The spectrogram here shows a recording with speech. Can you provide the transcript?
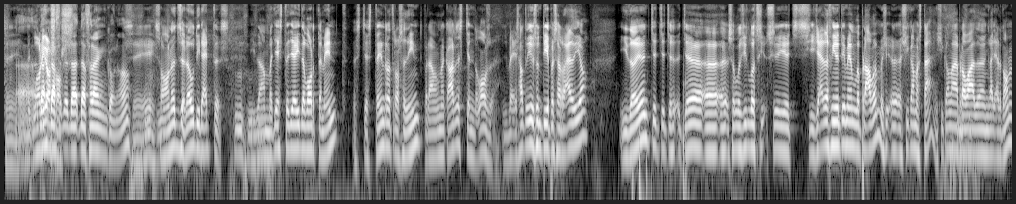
Sí, eh, de de, de, de, Franco, no? Sí, són els hereu directes. I amb aquesta llei d'avortament és que estem retrocedint per a una cosa escandalosa. Bé, l'altre dia sentia per la ràdio i deien que, que, que, que uh, la legislació, si, si ja definitivament l'aprovem, així, eh, així com està, així com l'ha aprovada en Gallardón,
